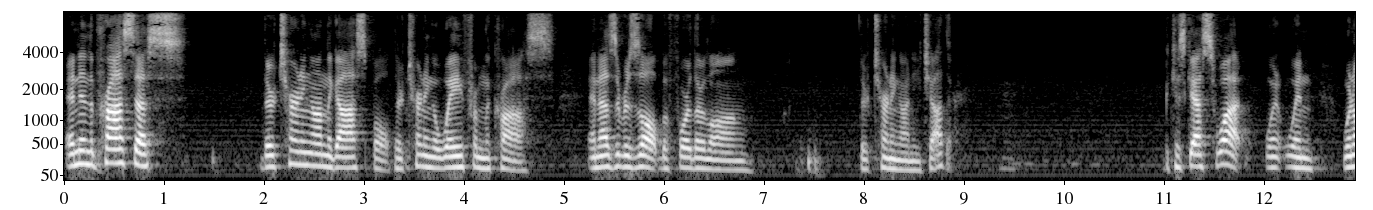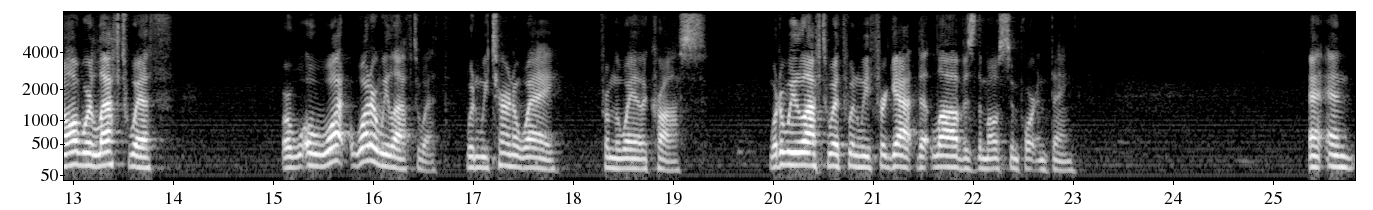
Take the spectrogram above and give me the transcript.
And in the process, they're turning on the gospel. They're turning away from the cross. And as a result, before they're long, they're turning on each other. Because guess what? When, when, when all we're left with or, or what, what are we left with when we turn away from the way of the cross? What are we left with when we forget that love is the most important thing? And, and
